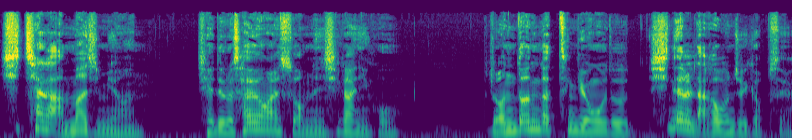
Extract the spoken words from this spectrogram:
시차가 안 맞으면 제대로 사용할 수 없는 시간이고 런던 같은 경우도 시내를 나가본 적이 없어요.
